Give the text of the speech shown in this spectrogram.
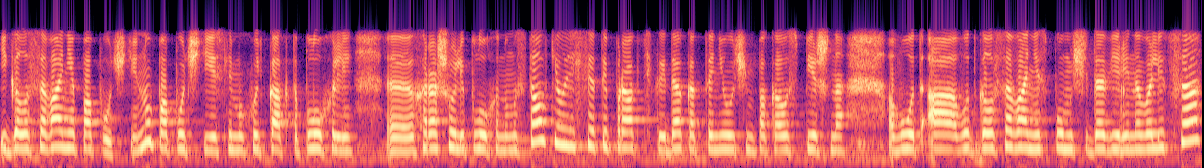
и голосование по почте. Ну, по почте, если мы хоть как-то плохо ли, э, хорошо ли плохо, но мы сталкивались с этой практикой, да, как-то не очень пока успешно. Вот. А вот голосование с помощью доверенного лица,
